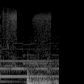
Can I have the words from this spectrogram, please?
you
